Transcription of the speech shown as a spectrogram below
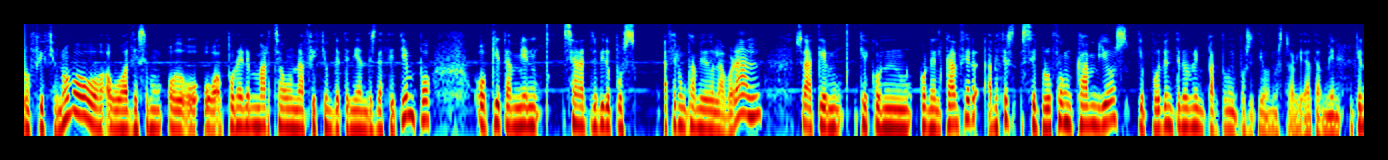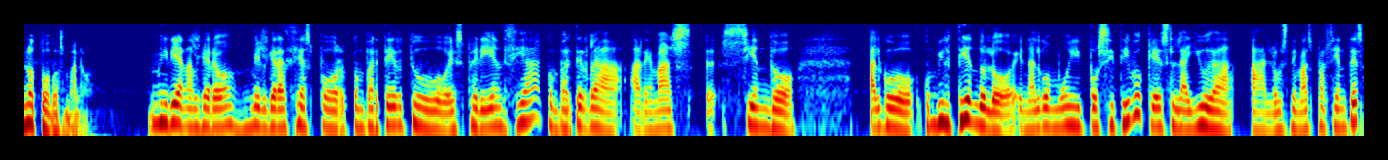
oficio nuevo o a, a, poner en marcha una afición que tenían desde hace tiempo o que también se han atrevido pues, hacer un cambio laboral. O sea, que, con, el cáncer a veces se producen cambios que pueden tener un impacto muy positivo en nuestra vida también, que no todo es malo. Miriam Alguero, mil gracias por compartir tu experiencia, compartirla además eh, siendo algo, convirtiéndolo en algo muy positivo, que es la ayuda a los demás pacientes.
